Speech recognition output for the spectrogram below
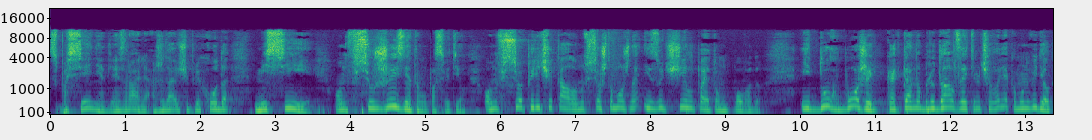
Спасение для Израиля, ожидающий прихода Мессии. Он всю жизнь этому посвятил. Он все перечитал, он все, что можно, изучил по этому поводу. И Дух Божий, когда наблюдал за этим человеком, он видел,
